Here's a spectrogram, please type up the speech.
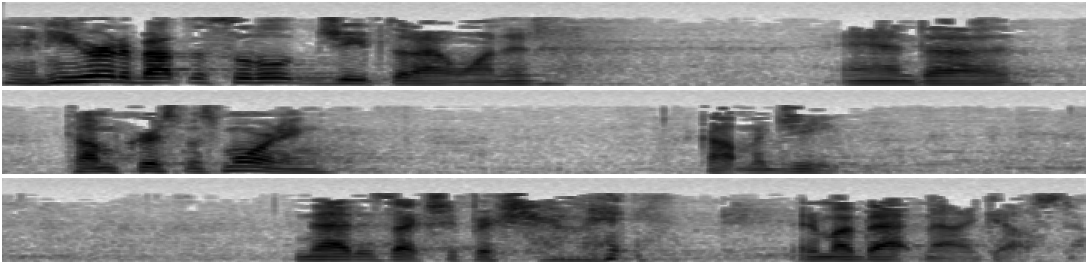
and he heard about this little Jeep that I wanted. And uh, come Christmas morning, got my Jeep. And that is actually a picture of me in my Batman costume.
